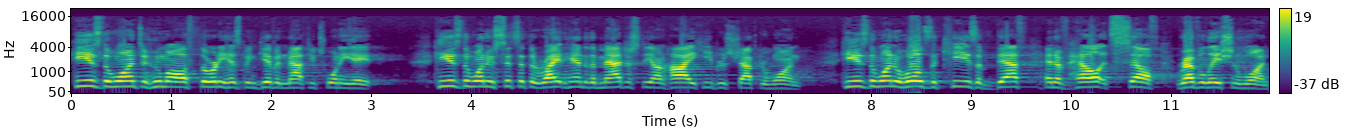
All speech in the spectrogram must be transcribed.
He is the one to whom all authority has been given, Matthew 28. He is the one who sits at the right hand of the majesty on high, Hebrews chapter 1. He is the one who holds the keys of death and of hell itself, Revelation 1.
